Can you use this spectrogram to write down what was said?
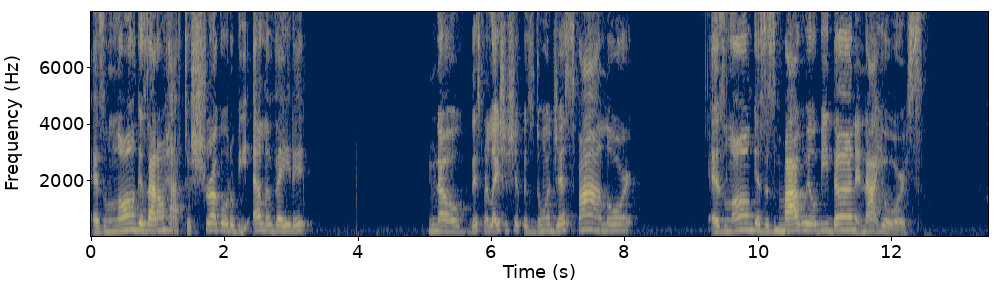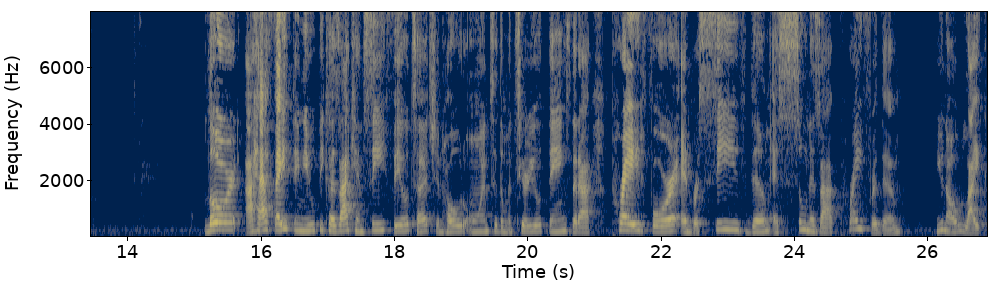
as long as I don't have to struggle to be elevated, you know, this relationship is doing just fine, Lord. As long as it's my will be done and not yours. Lord, I have faith in you because I can see, feel, touch, and hold on to the material things that I prayed for and received them as soon as I pray for them. You know, like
